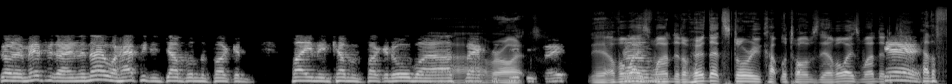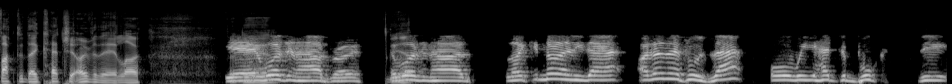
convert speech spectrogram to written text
got her methadone, and they were happy to jump on the fucking plane and come and fucking all my ass Ah, back to right. Yeah, I've always um, wondered. I've heard that story a couple of times now. I've always wondered Yeah. how the fuck did they catch it over there? Like, Yeah, Yeah. it wasn't hard, bro. It Yeah. wasn't hard. Like, not only that, I don't know if it was that or we had to book the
